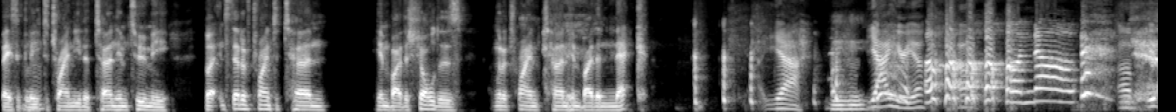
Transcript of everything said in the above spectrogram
basically Mhm. to try and either turn him to me but instead of trying to turn him by the shoulders I'm gonna try and turn him by the neck Yeah, Mhm. yeah, I hear you. oh no. Um, if,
